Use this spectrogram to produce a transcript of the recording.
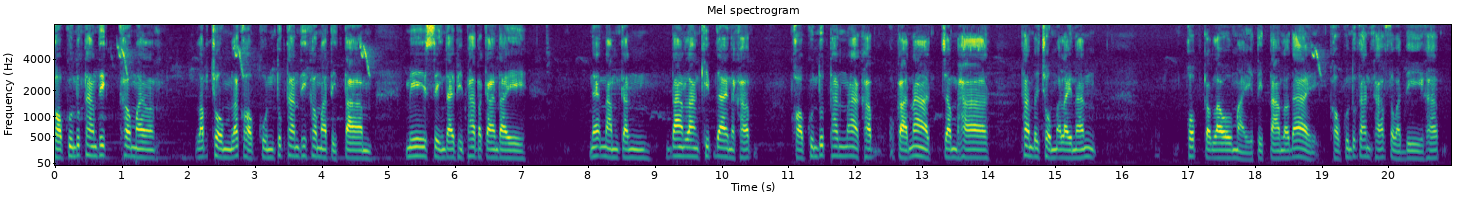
ขอบคุณทุกท่านที่เข้ามารับชมและขอบคุณทุกท่านที่เข้ามาติดตาม มีสิ่งใดผิดพลาดประการใด แนะนำกันด้านล่างคลิปได้นะครับ ขอบคุณทุกท่านมากครับ โอกาสหน้าจะพาท่านไปชมอะไรนั้น พบกับเราใหม่ติดตามเราได้ ขอบคุณทุกท่านครับ สวัสดีครับ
